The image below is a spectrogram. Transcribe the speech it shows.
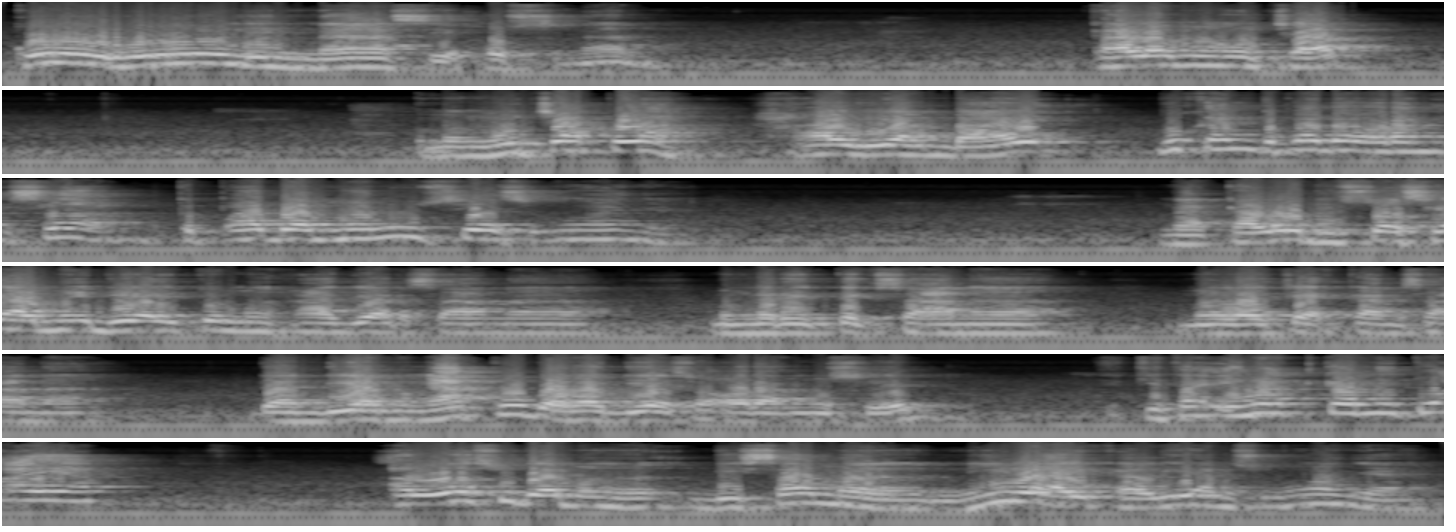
qulu husnan. Kalau mengucap mengucaplah hal yang baik bukan kepada orang Islam, kepada manusia semuanya. Nah, kalau di sosial media itu menghajar sana, mengeritik sana, melecehkan sana, dan dia mengaku bahwa dia seorang Muslim, kita ingatkan itu ayat. Allah sudah bisa menilai kalian semuanya.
